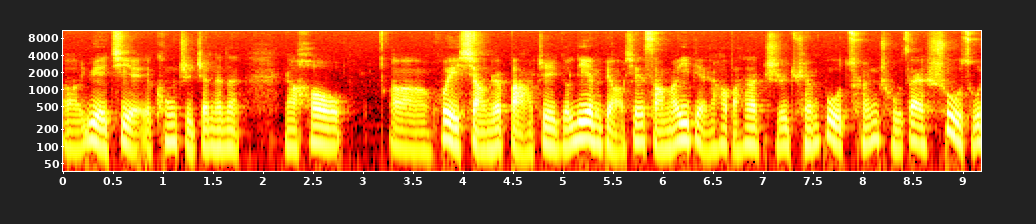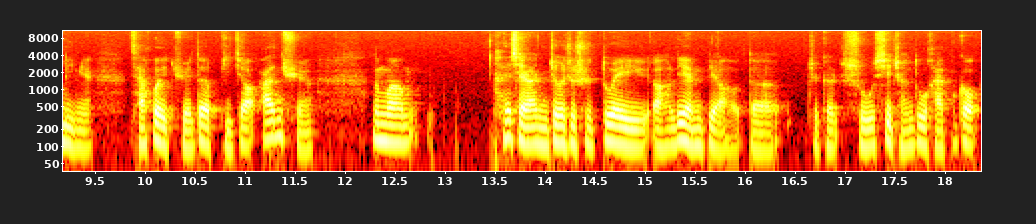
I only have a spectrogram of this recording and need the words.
呃越界、空指针等等，然后啊会想着把这个链表先扫描一遍，然后把它的值全部存储在数组里面，才会觉得比较安全。那么很显然，你这个就是对啊链表的这个熟悉程度还不够。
